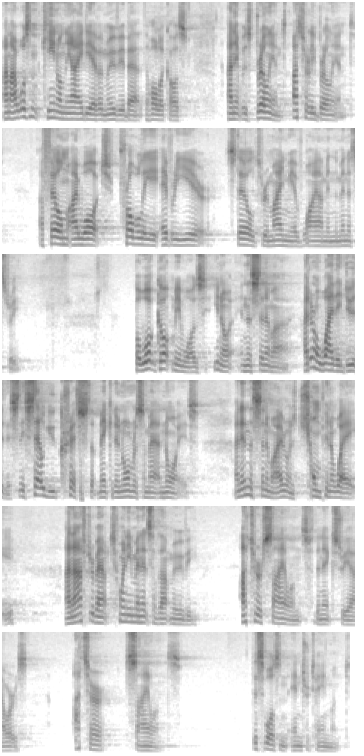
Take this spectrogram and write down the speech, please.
And I wasn't keen on the idea of a movie about the Holocaust. And it was brilliant, utterly brilliant. A film I watch probably every year still to remind me of why I'm in the ministry. But what got me was, you know, in the cinema, I don't know why they do this. They sell you crisps that make an enormous amount of noise. And in the cinema, everyone's chomping away. And after about 20 minutes of that movie, utter silence for the next three hours. Utter silence. This wasn't entertainment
